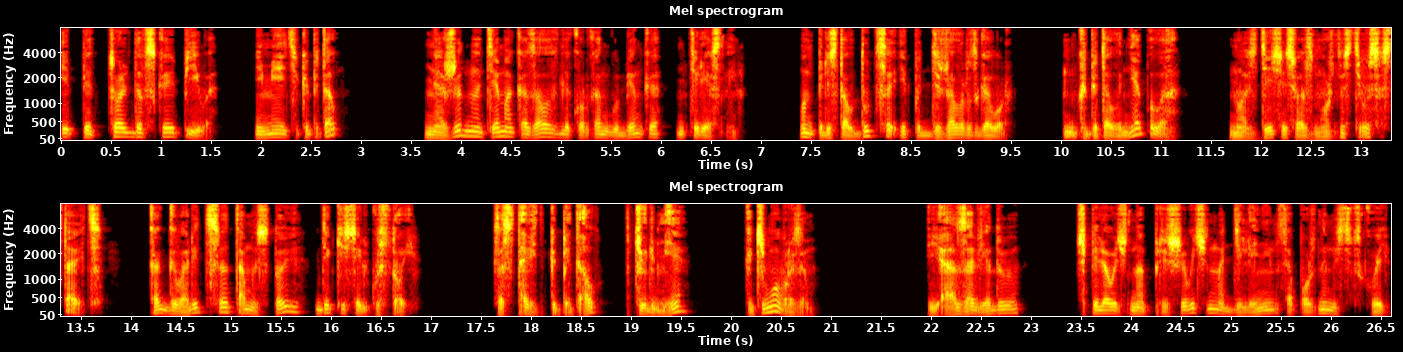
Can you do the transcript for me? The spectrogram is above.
и петольдовское пиво? Имеете капитал? Неожиданно тема оказалась для Куркан Губенко интересной. Он перестал дуться и поддержал разговор. Капитала не было, но здесь есть возможность его составить. Как говорится, там и стой, где кисель густой. Составить капитал? В тюрьме? Каким образом? Я заведую шпилевочно-пришивочным отделением сапожной мастерской.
